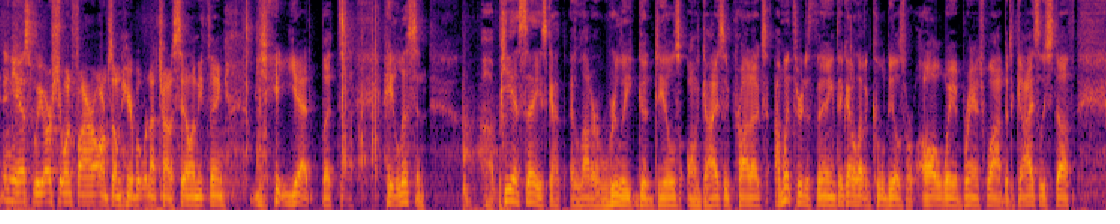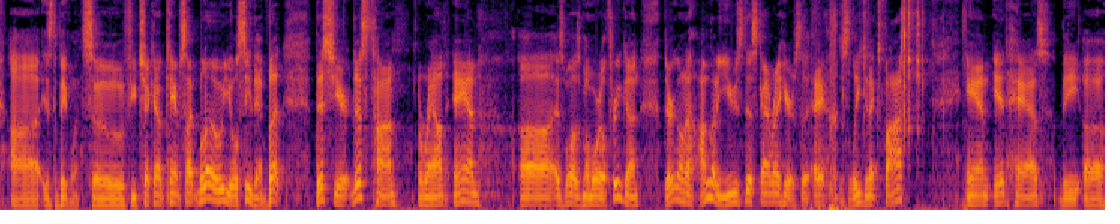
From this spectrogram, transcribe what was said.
And yes, we are showing firearms on here, but we're not trying to sell anything yet. But uh, hey, listen, uh, PSA's got a lot of really good deals on Geissele products. I went through the thing; they've got a lot of cool deals for all the way branch wide, but the Geissele stuff uh, is the big one. So if you check out campsite below, you'll see that. But this year, this time around, and uh, as well as Memorial Three Gun, they're gonna. I'm gonna use this guy right here. It's the this Legion X5, and it has the uh,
